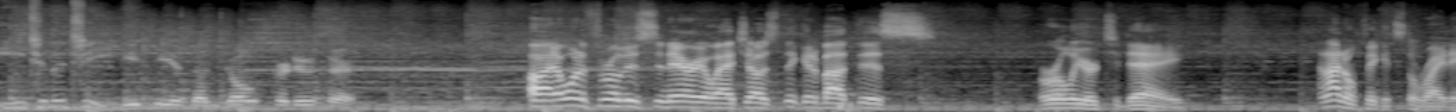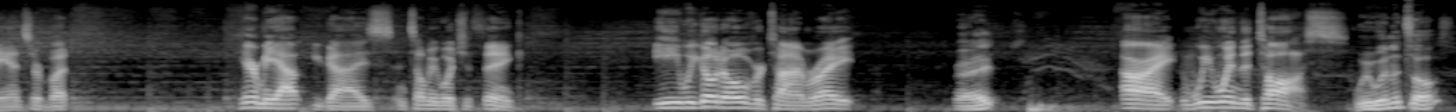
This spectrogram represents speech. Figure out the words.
E to the T. E.T. is the GOAT producer. All right, I want to throw this scenario at you. I was thinking about this earlier today, and I don't think it's the right answer, but hear me out, you guys, and tell me what you think. E, we go to overtime, right? Right. All right, we win the toss. We win the toss.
